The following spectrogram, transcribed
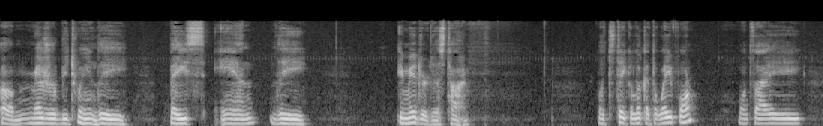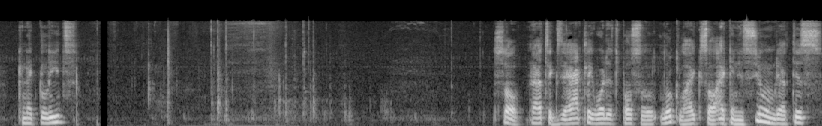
uh, measure between the base and the emitter this time. Let's take a look at the waveform once I connect the leads. So that's exactly what it's supposed to look like. So I can assume that this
